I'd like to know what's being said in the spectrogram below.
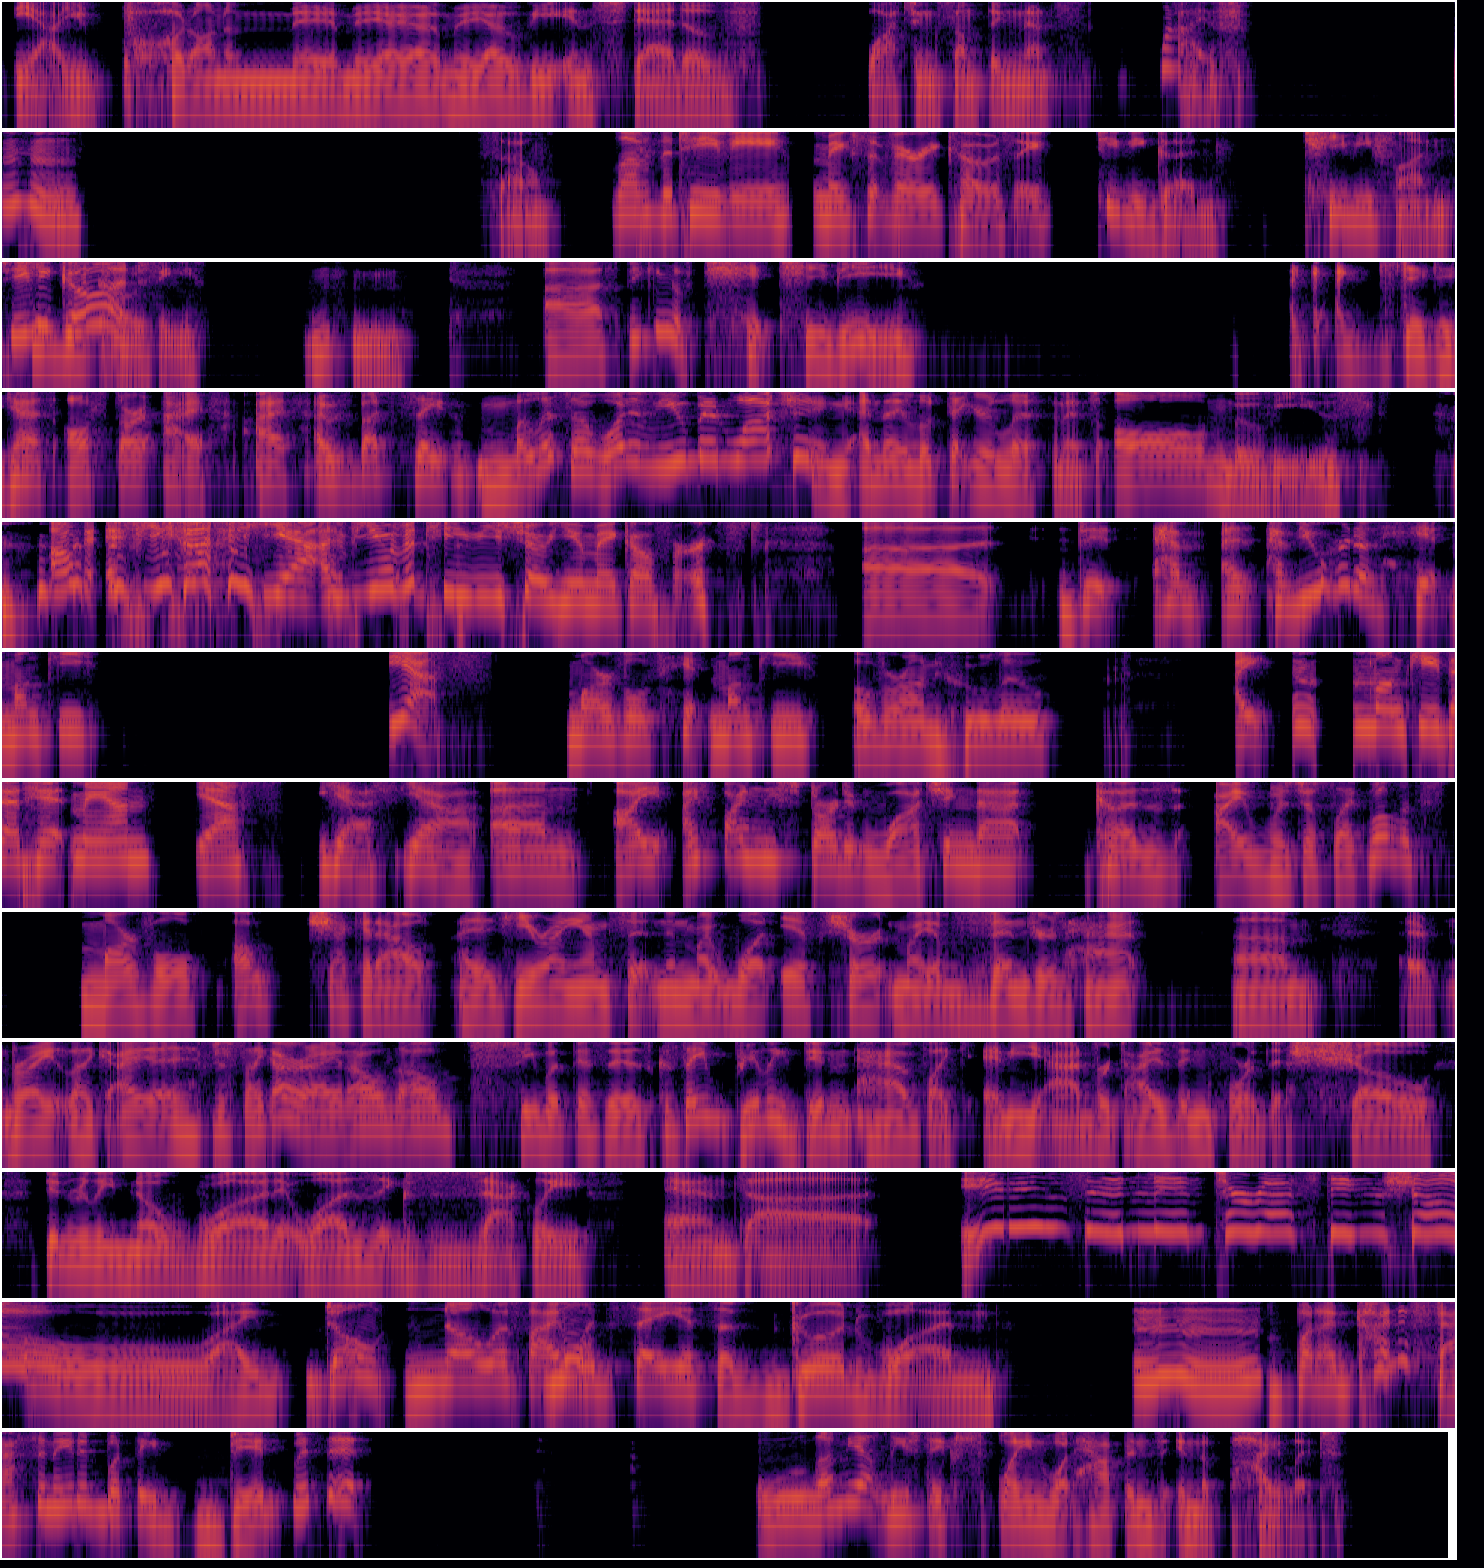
Yeah, you put on a movie instead of watching something that's live. hmm So Love the TV. Makes it very cozy. TV good, TV fun, TV good. cozy. hmm Uh, speaking of t- TV. I, I guess I'll start. I, I I was about to say, Melissa, what have you been watching? And then I looked at your list, and it's all movies. Okay, if you yeah, if you have a TV show, you may go first. Uh, did have have you heard of Hit Monkey? Yes, Marvel's Hit Monkey over on Hulu. M- monkey that hit man. Yes. Yes, yeah. Um, I I finally started watching that because I was just like, well, it's Marvel. I'll check it out. I, here I am sitting in my What If shirt and my Avengers hat. Um, uh, right, like I uh, just like, all right, I'll I'll see what this is because they really didn't have like any advertising for this show. Didn't really know what it was exactly, and uh it is an interesting show. I don't know if I would say it's a good one, hmm but I'm kind of fascinated what they did with it. Let me at least explain what happens in the pilot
